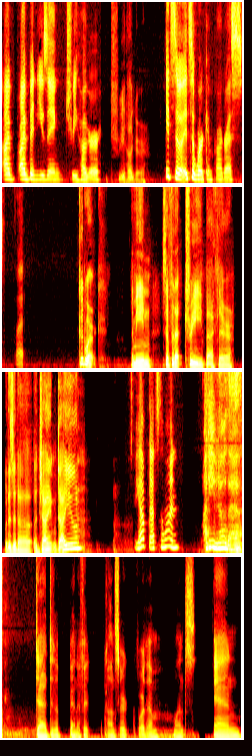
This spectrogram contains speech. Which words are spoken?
I've I've been using Tree Hugger. Tree hugger. It's a it's a work in progress, but Good work. I mean, except for that tree back there. What is it? A, a giant dioon? yep, that's the one. How do you know that? dad did a benefit concert for them once, and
